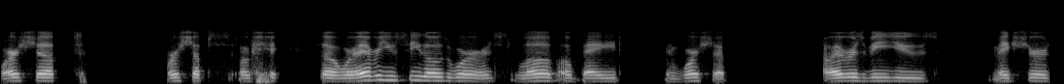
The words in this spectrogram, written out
Worshipped, worships, okay. So wherever you see those words, love, obeyed, and worship, however it's being used, make sure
